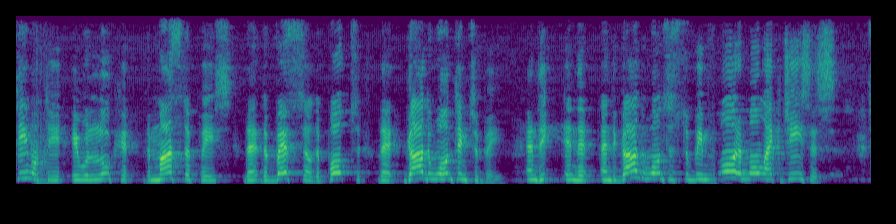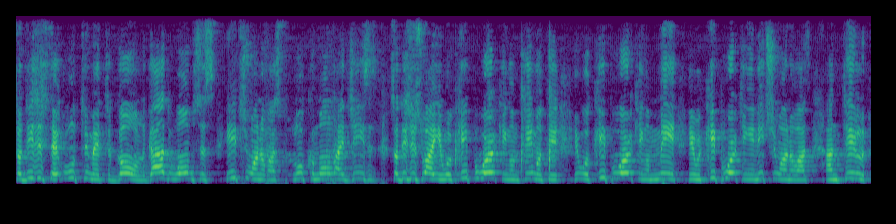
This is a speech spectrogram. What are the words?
Timothy. He will look the masterpiece, the the vessel, the pot that God wants him to be and the, the, and God wants us to be more and more like Jesus. So this is the ultimate goal. God wants us, each one of us, to look more like Jesus. So this is why He will keep working on Timothy. He will keep working on me. He will keep working in each one of us until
